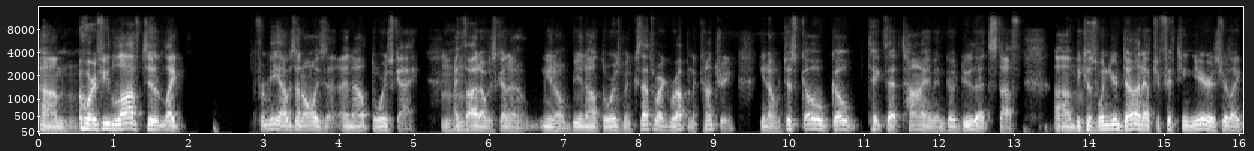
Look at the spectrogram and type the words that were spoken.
Um, mm-hmm. Or if you love to like, for me, I was an always an outdoors guy. Mm-hmm. I thought I was gonna, you know, be an outdoorsman because that's where I grew up in the country. You know, just go, go take that time and go do that stuff. Um, mm-hmm. because when you're done after 15 years, you're like,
